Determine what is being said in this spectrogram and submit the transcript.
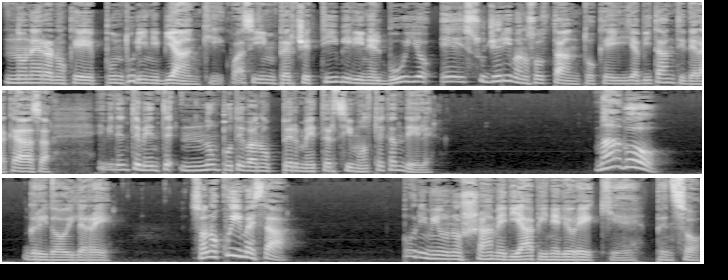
Non erano che puntolini bianchi, quasi impercettibili nel buio, e suggerivano soltanto che gli abitanti della casa evidentemente non potevano permettersi molte candele. Mago! gridò il re. Sono qui, maestà. Ponimi uno sciame di api nelle orecchie, pensò.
